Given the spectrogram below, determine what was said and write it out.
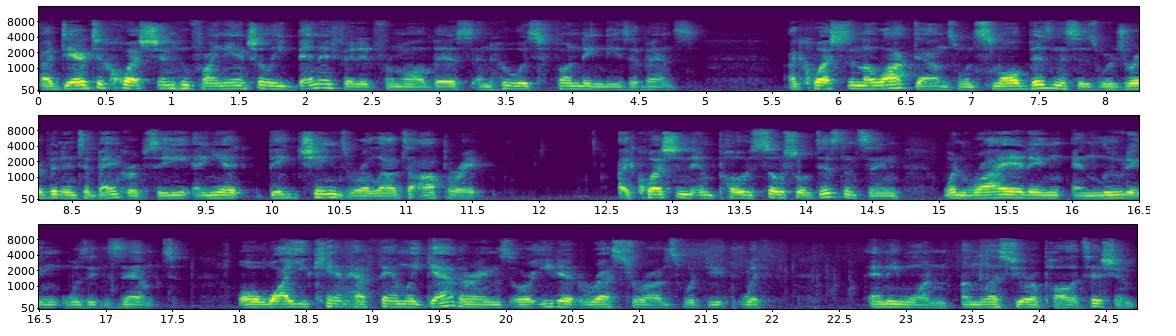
I dared to question who financially benefited from all this and who was funding these events. I questioned the lockdowns when small businesses were driven into bankruptcy and yet big chains were allowed to operate. I questioned imposed social distancing when rioting and looting was exempt, or why you can't have family gatherings or eat at restaurants with you with anyone unless you're a politician.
